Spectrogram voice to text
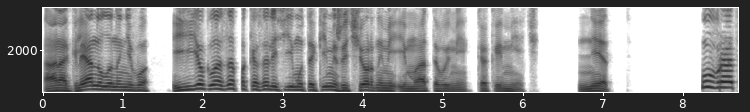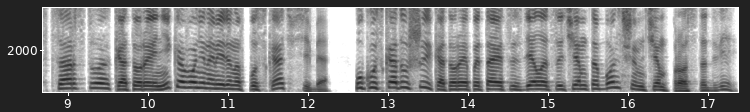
Она глянула на него, и ее глаза показались ему такими же черными и матовыми, как и меч. «Нет». «У врат в царство, которое никого не намерено впускать в себя. У куска души, которая пытается сделаться чем-то большим, чем просто дверь.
